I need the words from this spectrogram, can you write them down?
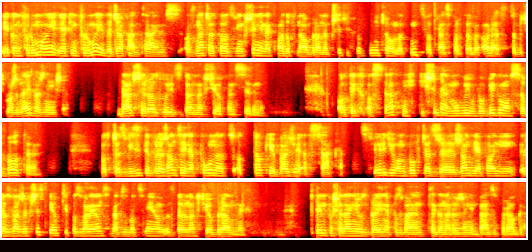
Jak informuje, jak informuje The Japan Times, oznacza to zwiększenie nakładów na obronę przeciwlotniczą, lotnictwo transportowe oraz, co być może najważniejsze, dalszy rozwój zdolności ofensywnych. O tych ostatnich Kishida mówił w ubiegłą sobotę podczas wizyty w leżącej na północ od Tokio bazie Asaka. Stwierdził on wówczas, że rząd Japonii rozważy wszystkie opcje pozwalające na wzmocnienie zdolności obronnych, w tym posiadanie uzbrojenia pozwalającego na rażenie baz wroga.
